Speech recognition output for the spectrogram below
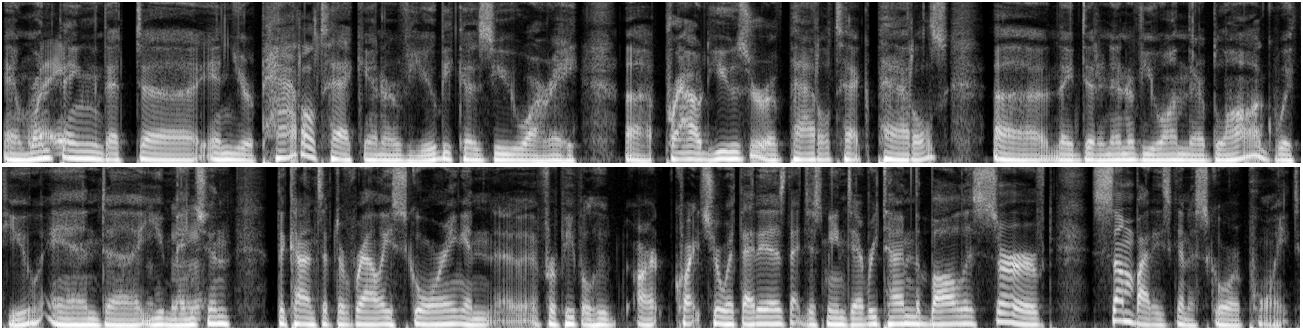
And one right. thing that uh, in your Paddletek interview, because you are a uh, proud user of Paddletek paddles, uh, they did an interview on their blog with you, and uh, you mm-hmm. mentioned the concept of rally scoring. And uh, for people who aren't quite sure what that is, that just means every time the ball is served, somebody's going to score a point.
